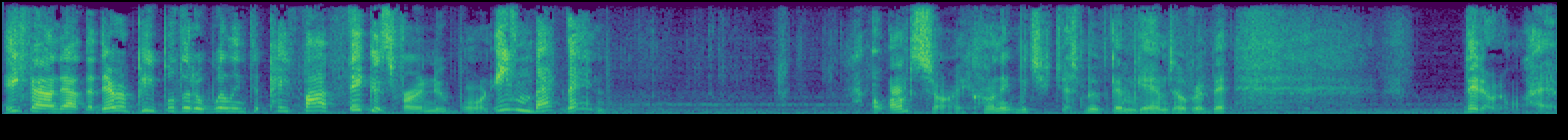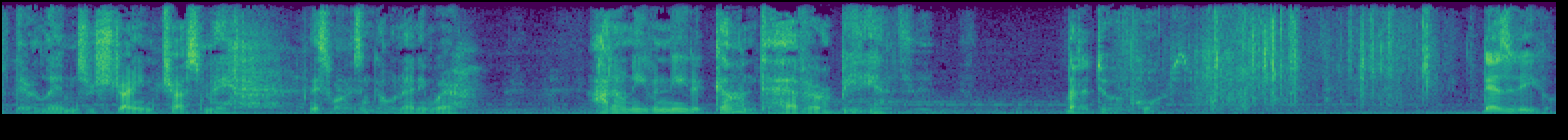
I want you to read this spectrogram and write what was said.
He found out that there are people that are willing to pay five figures for a newborn, even back then. Oh, I'm sorry, honey. Would you just move them gams over a bit? They don't all have their limbs restrained, trust me. This one isn't going anywhere. I don't even need a gun to have her obedience. But I do, of course. Desert Eagle.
